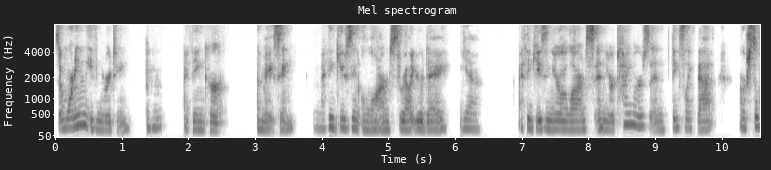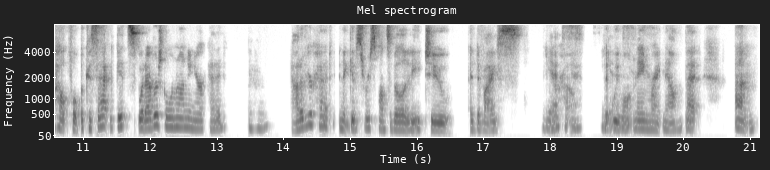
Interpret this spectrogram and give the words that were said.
So, morning and evening routine, mm-hmm. I think are amazing. Mm-hmm. I think using alarms throughout your day. Yeah. I think using your alarms and your timers and things like that are so helpful because that gets whatever's going on in your head mm-hmm. out of your head and it gives responsibility to a device in yes. your home that yes. we won't name right now. But um,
